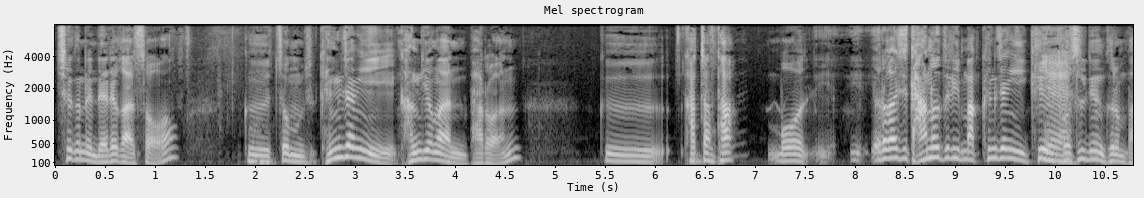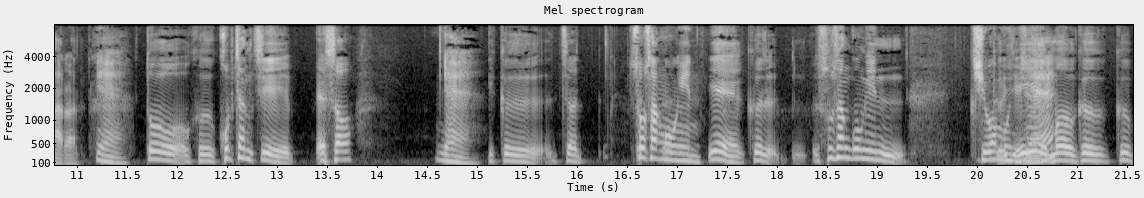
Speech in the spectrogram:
최근에 내려가서 그 좀 굉장히 강경한 발언 그 가짠타? 뭐 여러 가지 단어들이 막 굉장히 귀에 예. 거슬리는 그런 발언. 예. 또 그 곱창집에서 예. 그저 소상공인 예, 그 소상공인 지원 그, 문제. 예, 뭐 그 그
